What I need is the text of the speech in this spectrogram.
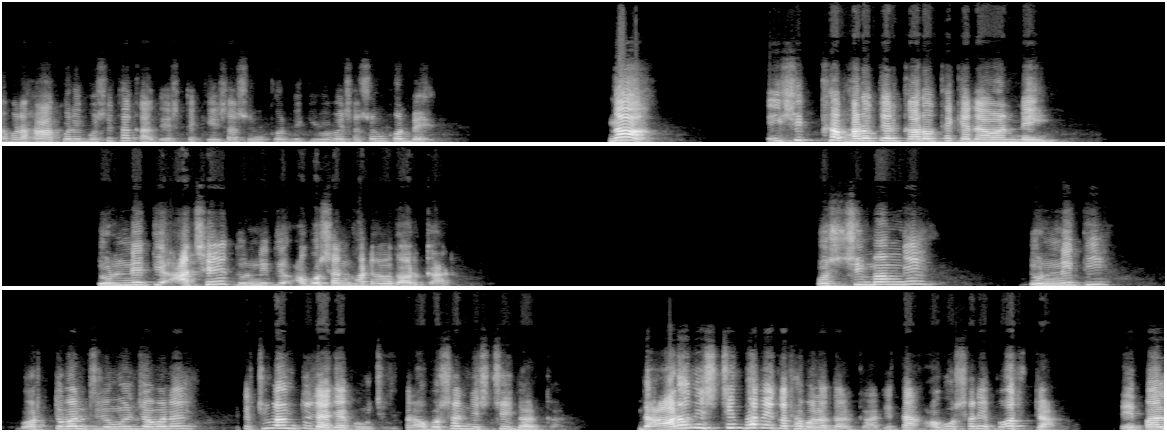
তারপরে হাঁ করে বসে থাকা, দেশটা কে শাসন করবে, কীভাবে শাসন করবে? না! এই শিক্ষা ভারতের কারও থেকে নেওয়ার নেই। দুর্নীতি আছে, দুর্নীতি অবসান ঘটানো দরকার। পশ্চিমবঙ্গে দুর্নীতি বর্তমান তৃণমূল জমানায় একটা চূড়ান্ত জায়গায় পৌঁছেছে। তার অবসান নিশ্চয়ই দরকার। কিন্তু আরও নিশ্চিতভাবে কথা বলা দরকার যে তার অবসানের পথটা নেপাল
